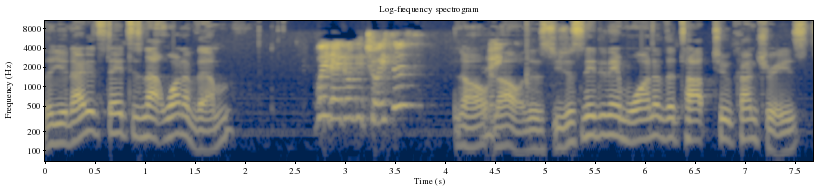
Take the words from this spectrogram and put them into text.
The United States is not one of them. Wait, I don't get choices? No, Right. no. This, you just need to name one of the top two countries.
